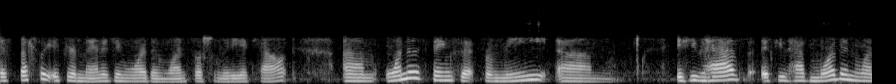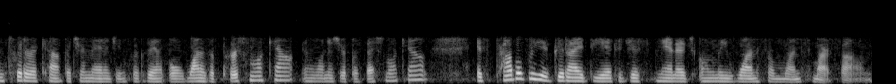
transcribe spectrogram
especially if you're managing more than one social media account. Um, one of the things that for me, um, if you have if you have more than one Twitter account that you're managing, for example, one is a personal account and one is your professional account, it's probably a good idea to just manage only one from one smartphone,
